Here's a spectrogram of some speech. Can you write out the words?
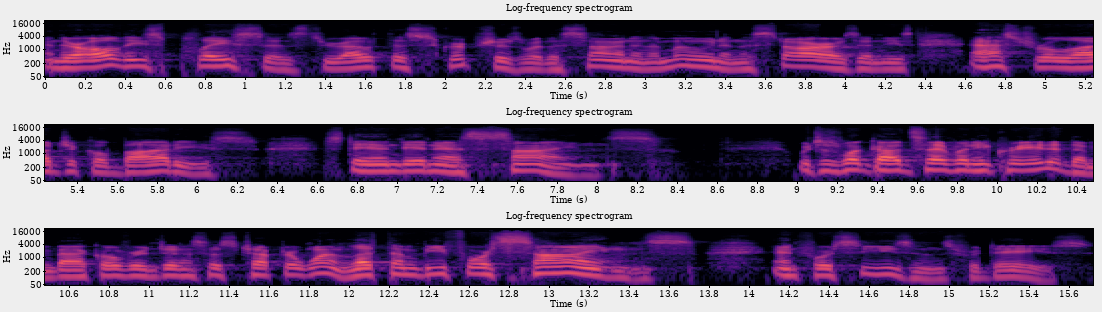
And there are all these places throughout the scriptures where the sun and the moon and the stars and these astrological bodies stand in as signs which is what God said when He created them back over in Genesis chapter 1. Let them be for signs and for seasons, for days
